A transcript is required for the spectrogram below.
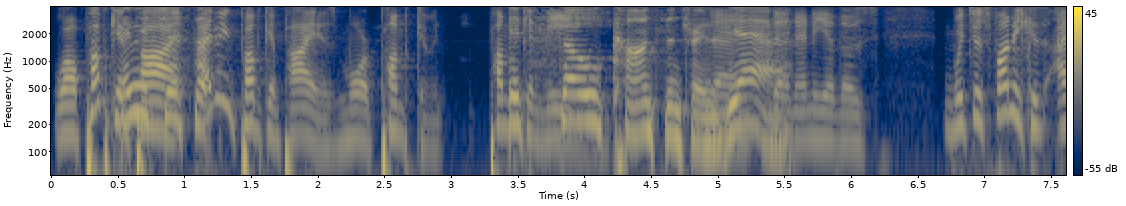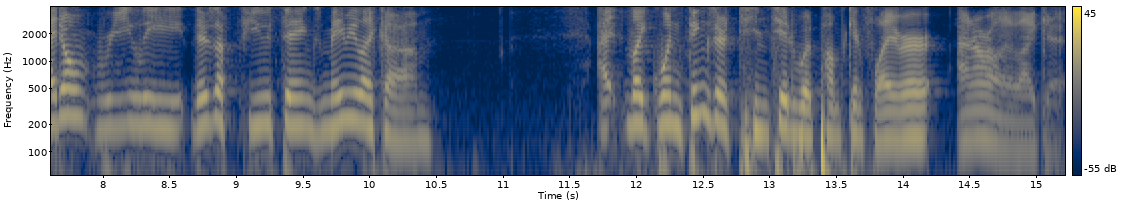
Well, pumpkin Maybe pie. I think pumpkin pie is more pumpkin. Pumpkin. It's so concentrated. than, yeah, than any of those which is funny because i don't really there's a few things maybe like um i like when things are tinted with pumpkin flavor i don't really like it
